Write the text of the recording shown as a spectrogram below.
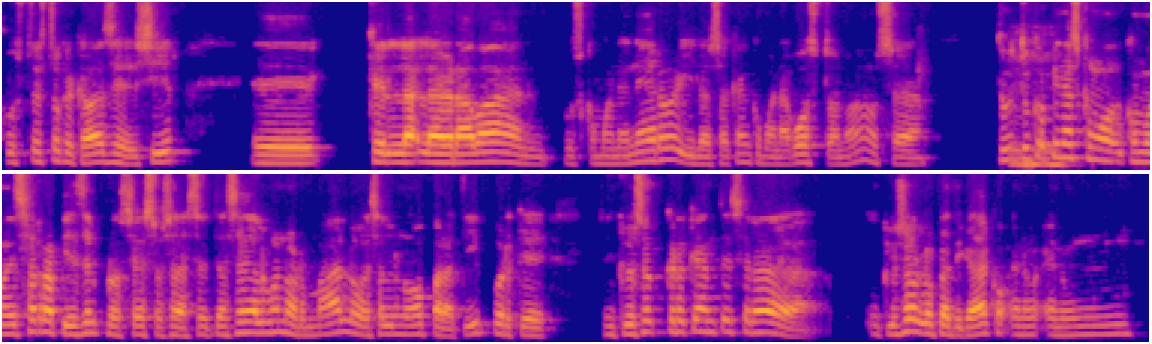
justo esto que acabas de decir, eh, que la, la, graban pues como en enero y la sacan como en agosto, ¿no? O sea, ¿tú, ¿tú qué opinas como, como de esa rapidez del proceso? O sea, ¿se te hace algo normal o es algo nuevo para ti? Porque incluso creo que antes era, incluso lo platicaba en, un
